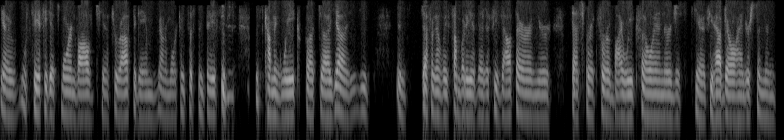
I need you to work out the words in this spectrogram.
you know, we'll see if he gets more involved, you know, throughout the game on a more consistent basis mm-hmm. this coming week. But uh, yeah, he is definitely somebody that if he's out there and you're desperate for a bye week fill in, or just you know, if you have Darrell Henderson and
